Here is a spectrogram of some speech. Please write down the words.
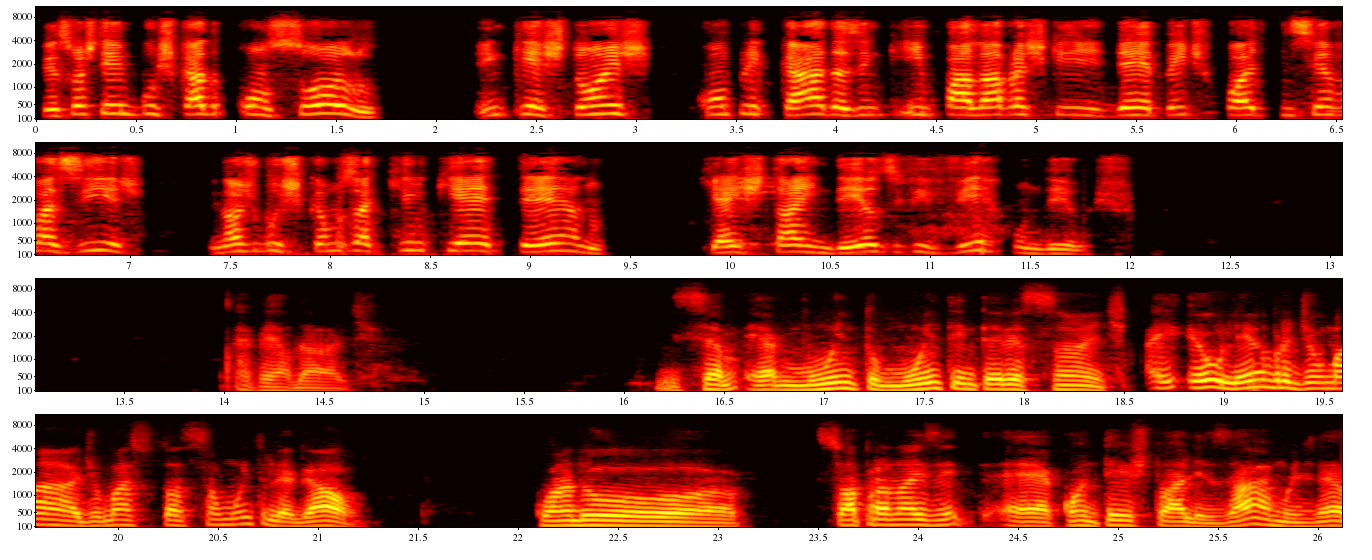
Pessoas têm buscado consolo em questões complicadas, em, em palavras que de repente podem ser vazias. E nós buscamos aquilo que é eterno, que é estar em Deus e viver com Deus. É verdade. Isso é, é, muito, muito interessante. Eu lembro de uma, de uma situação muito legal, quando, só para nós é, contextualizarmos, né?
